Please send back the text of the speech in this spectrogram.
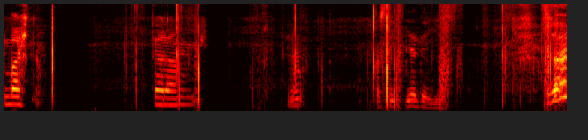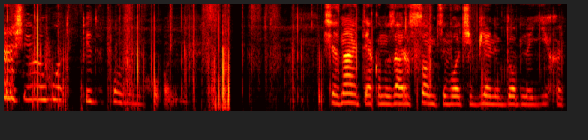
Бачите. Таран. Ну, косить є де є. Зараз ще робота піде повним ходом. Ще знаєте, як воно зараз сонце в очі б'є, невдобно їхати.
